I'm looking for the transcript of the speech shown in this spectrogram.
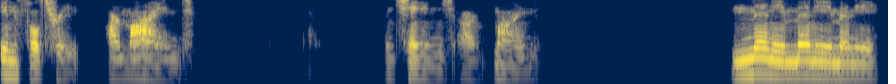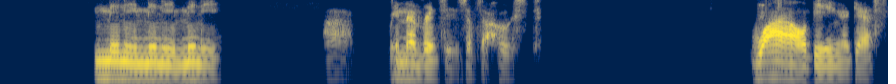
infiltrate our mind and change our mind. Many, many, many, many, many, many uh, remembrances of the host while being a guest.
